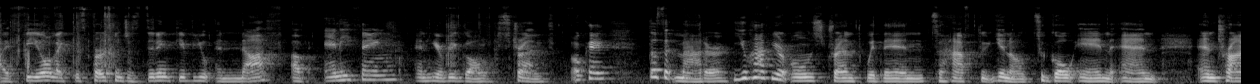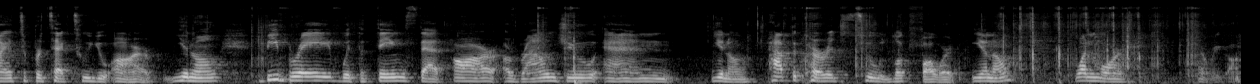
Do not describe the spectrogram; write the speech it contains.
I feel like this person just didn't give you enough of anything. And here we go. Strength. Okay? Doesn't matter. You have your own strength within to have to, you know, to go in and and try to protect who you are. You know, be brave with the things that are around you and, you know, have the courage to look forward, you know. One more. There we go.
